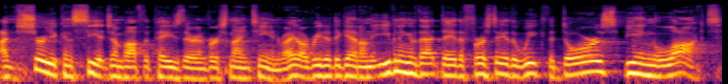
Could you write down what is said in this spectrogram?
I'm sure you can see it jump off the page there in verse 19, right? I'll read it again. On the evening of that day, the first day of the week, the doors being locked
